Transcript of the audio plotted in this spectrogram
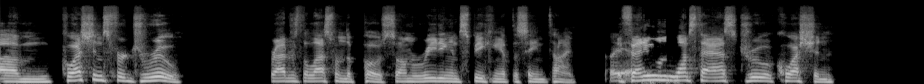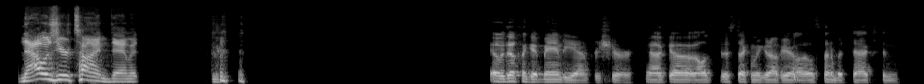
um, questions for Drew. Brad was the last one to post, so I'm reading and speaking at the same time. Oh, yeah. If anyone wants to ask Drew a question, now is your time. Damn it. It would definitely get Mandy on for sure. Yeah, uh, I'll, the second we get off here, I'll send him a text and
